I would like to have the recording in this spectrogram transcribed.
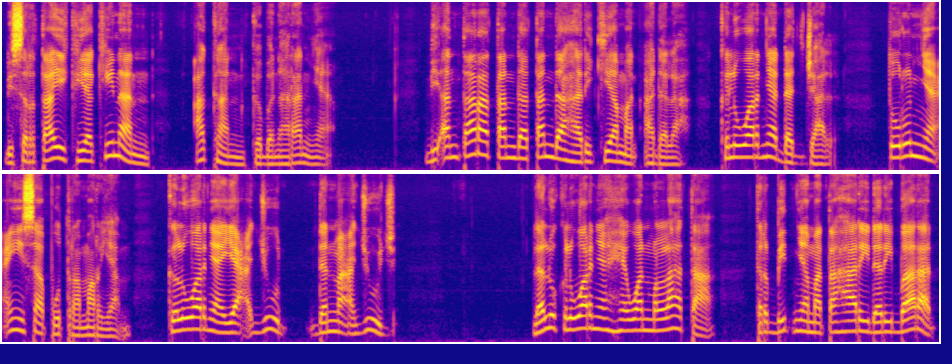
disertai keyakinan akan kebenarannya. Di antara tanda-tanda hari kiamat adalah keluarnya Dajjal, turunnya Isa putra Maryam, keluarnya Ya'jud dan Ma'juj, lalu keluarnya hewan melata, terbitnya matahari dari barat,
